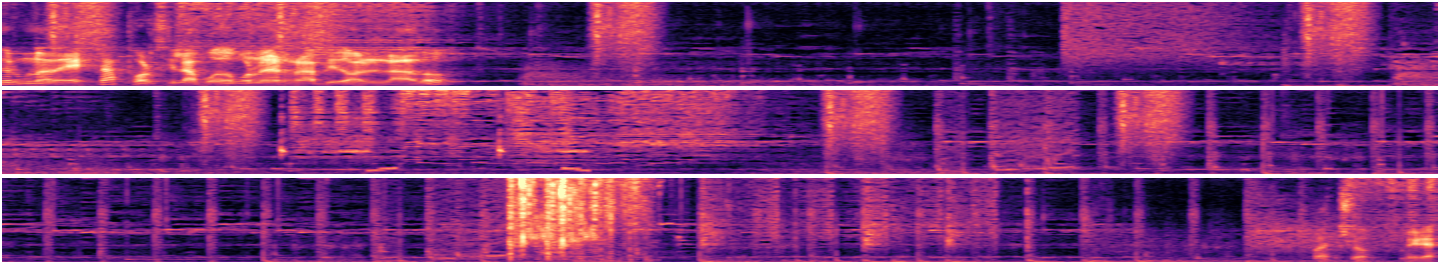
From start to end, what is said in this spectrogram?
hacer una de estas por si la puedo poner rápido al lado. Macho, mira.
